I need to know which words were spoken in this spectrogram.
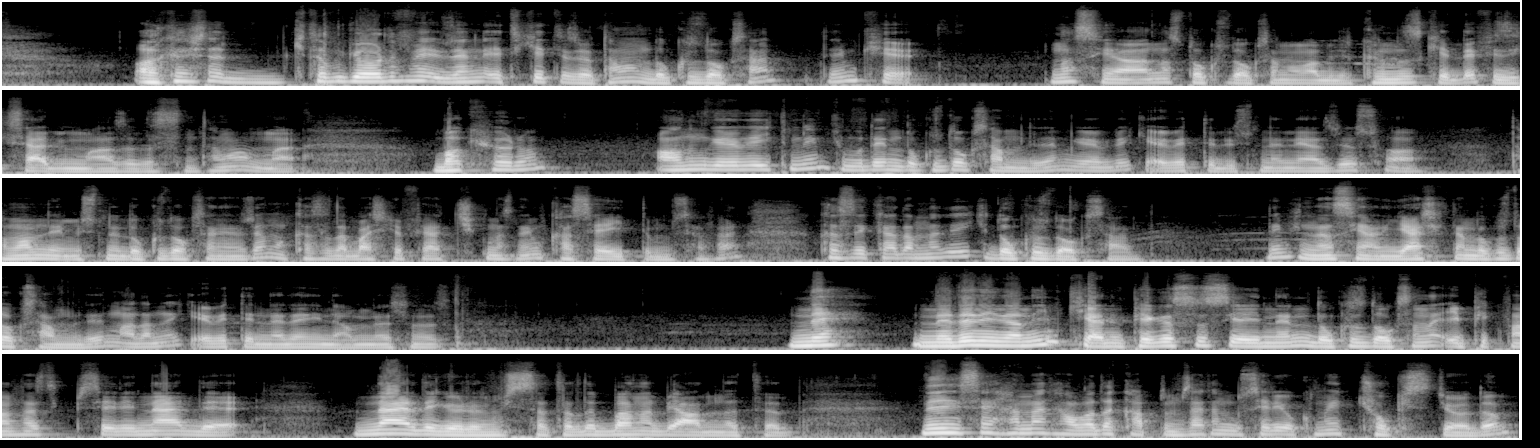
Arkadaşlar kitabı gördüm ve üzerinde etiket yazıyor. Tamam 9.90. Dedim ki nasıl ya nasıl 9.90 olabilir? Kırmızı Kedi'de fiziksel bir mağazadasın tamam mı? Bakıyorum. Aldım görevliye gittim dedim ki bu dedim 9.90 mı dedim. Görevli ki evet dedi üstünde ne yazıyorsa o. Tamam dedim üstünde 9.90 yazıyor ama kasada başka fiyat çıkmasın dedim. Kasaya gittim bu sefer. Kasadaki adam da dedi ki 9.90. Dedim ki nasıl yani gerçekten 9.90 mı dedim. Adam dedi ki evet dedi neden inanmıyorsunuz? Ne? Neden inanayım ki? Yani Pegasus yayınlarının 9.90'a Epic Fantastik bir seri nerede? Nerede görülmüş satıldı? Bana bir anlatın. Neyse hemen havada kaptım. Zaten bu seriyi okumayı çok istiyordum.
